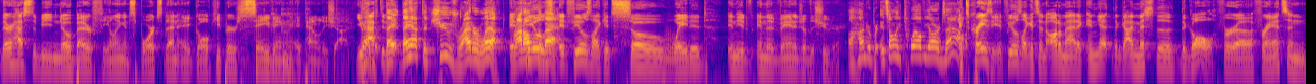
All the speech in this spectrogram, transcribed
There has to be no better feeling in sports than a goalkeeper saving a penalty shot. You Yeah, have to. They, they have to choose right or left, right feels, off the bat. It feels like it's so weighted in the in the advantage of the shooter. A hundred. It's only twelve yards out. It's crazy. It feels like it's an automatic, and yet the guy missed the the goal for uh, France, and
